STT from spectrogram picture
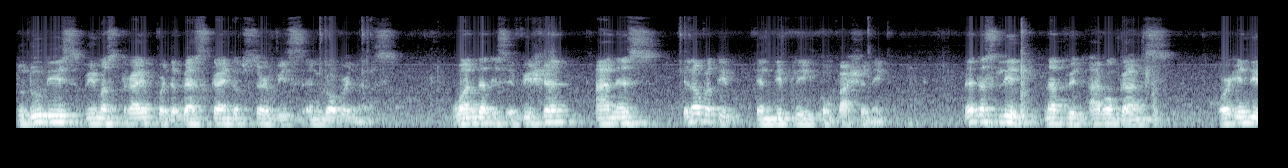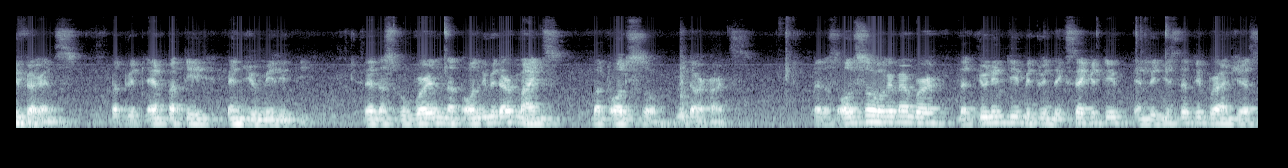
To do this, we must strive for the best kind of service and governance. One that is efficient, honest, innovative, and deeply compassionate. Let us lead not with arrogance or indifference, but with empathy and humility. Let us govern not only with our minds, but also with our hearts. Let us also remember that unity between the executive and legislative branches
